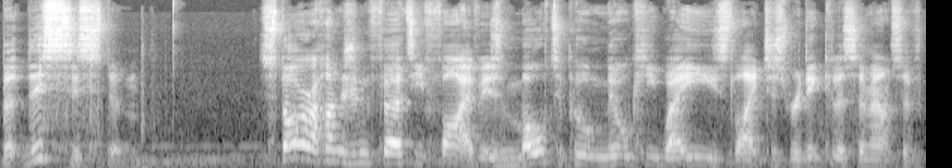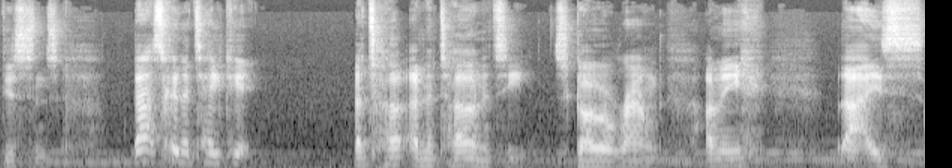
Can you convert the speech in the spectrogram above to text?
But this system, star 135 is multiple Milky Ways, like just ridiculous amounts of distance. That's going to take it an eternity to go around. I mean, that is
